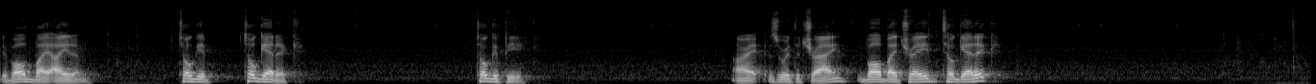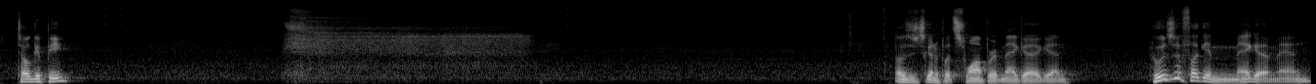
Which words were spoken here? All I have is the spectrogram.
Evolved by item. Toge Togetic. Togepi. All right, is worth a try. Evolved by trade. Togetic. Togepi. I was just going to put Swampert Mega again. Who's a fucking Mega, man?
